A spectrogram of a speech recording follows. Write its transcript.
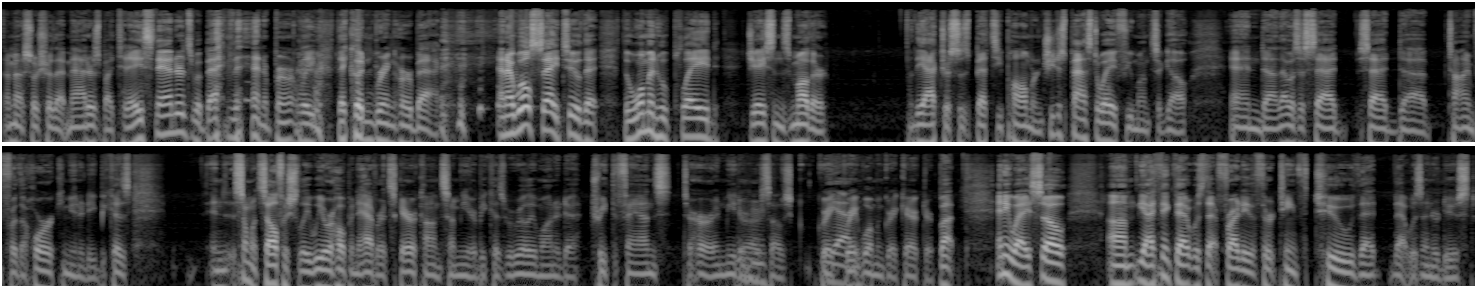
I'm not so sure that matters by today's standards. But back then, apparently they couldn't bring her back. and I will say too that the woman who played Jason's mother the actress was Betsy Palmer, and she just passed away a few months ago, and uh, that was a sad, sad uh, time for the horror community because, and somewhat selfishly, we were hoping to have her at Scare-a-con some year because we really wanted to treat the fans to her and meet her ourselves. Great, Yeah. great woman, great character. But anyway, so um, yeah, I think that was that Friday the Thirteenth two that that was introduced.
